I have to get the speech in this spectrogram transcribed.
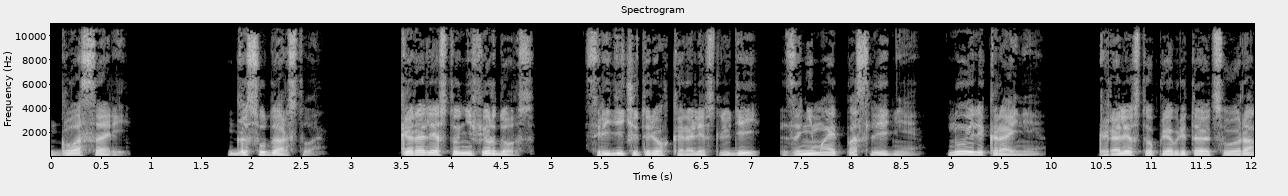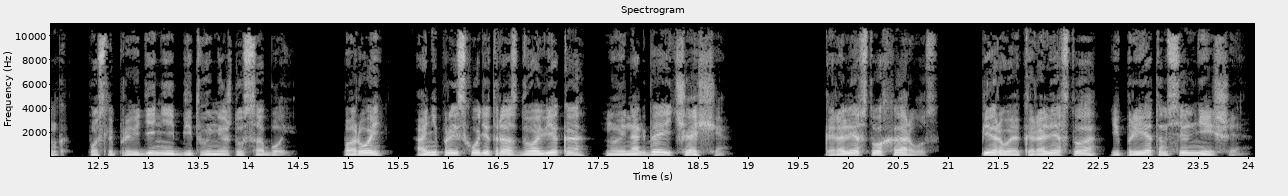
Глоссарий. Государство. Королевство Нефердорс. Среди четырех королевств людей занимает последнее, ну или крайнее. Королевства приобретают свой ранг после проведения битвы между собой. Порой они происходят раз в два века, но иногда и чаще. Королевство Харвус. Первое королевство и при этом сильнейшее.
